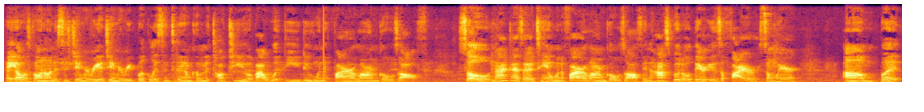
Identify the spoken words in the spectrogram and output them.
Hey y'all, what's going on? This is J Maria, J Marie Booklets, and today I'm coming to talk to you about what do you do when the fire alarm goes off. So nine times out of ten, when the fire alarm goes off in the hospital, there is a fire somewhere. Um, but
